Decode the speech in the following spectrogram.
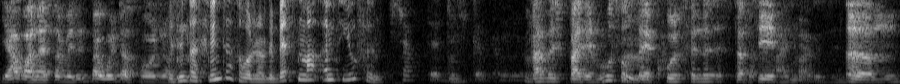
Ja, Vanessa, wir sind bei Winter Soldier. Wir sind bei Winter Soldier, der besten MCU-Film. Ich habe den nicht gesehen. Was ich bei den Russos sehr cool finde, ist, dass sie ähm,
